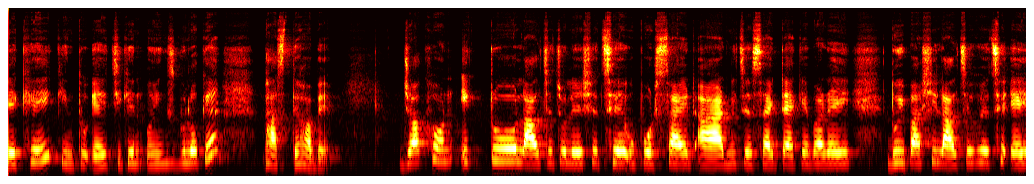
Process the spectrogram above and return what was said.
রেখেই কিন্তু এই চিকেন উইংসগুলোকে ভাজতে হবে। যখন একটু লালচে চলে এসেছে উপর সাইড আর নিচের সাইডটা একেবারেই দুই পাশই লালচে হয়েছে, এই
